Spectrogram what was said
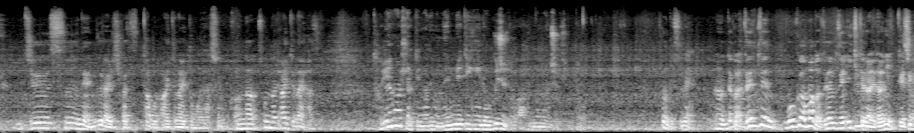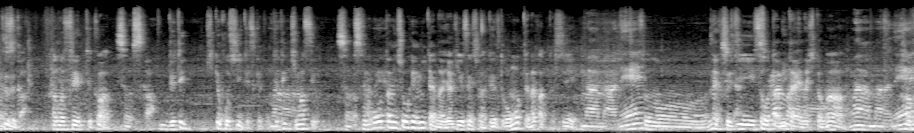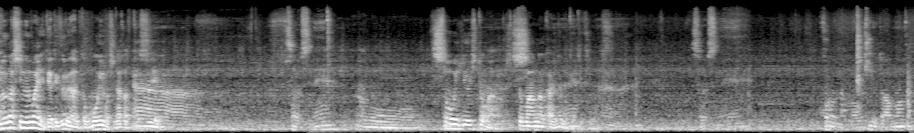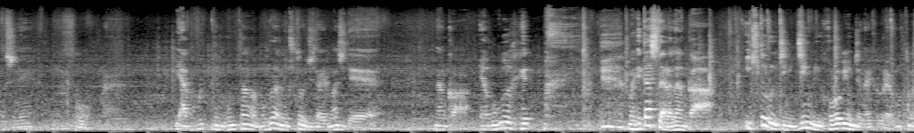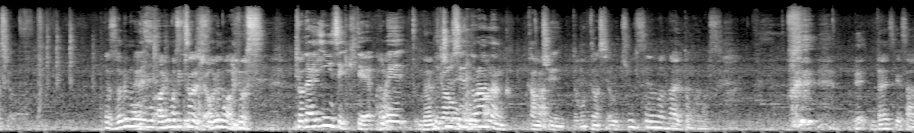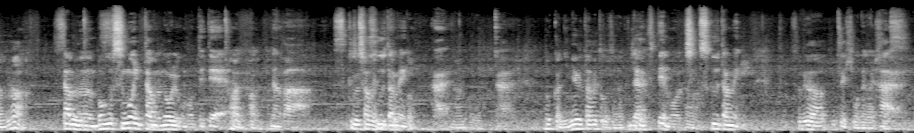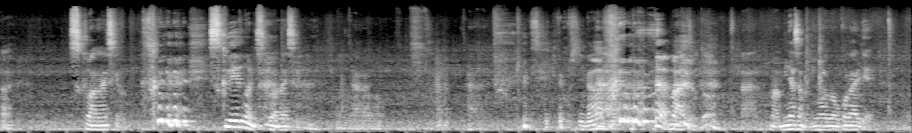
十数年ぐらいしか多分空いてないと思います。そんなそんなに空いてないはず。鳥山明って今でも年齢的に60とかなんでしょうきっそうですね。うんだから全然僕はまだ全然生きてる間に出てくるそうですか可能性っていうかとそうですか。出てきてほしいですけどまあ出てきますよ。そうですその大谷翔平みたいな野球選手が出ると思ってなかったしまあまあね。そのね藤井聡太みたいな人がまあまあね。羽生が死ぬ前に出てくるなんて思いもしなかったしそうですね。あのーそういう人がきっと漫画界にも出てきます。すそうですね。コロナも起きるとは思わなかったしね。そういや僕でも本当なんか僕らの生きとる時代マジでなんかいや僕へ もう下手したらなんか生きとるうちに人類滅びるんじゃないかぐらい思ってますよ。それもありますよ。そうでしょ？それもあります。巨大隕石来て俺宇何が起こるか。宙船乗らんなんかもしれんと思ってますよ。宇宙船はないと思います。え大輔さんが多分僕すごい多分能力持ってて、はいはい。なんか救うために。はい。となるほはどどっか逃げるためとかじゃなくて。いじゃなくてもうはい救うために。それはぜひお願いします。はい、救わないですけど。ね 救えるのに救わないですけどね。救ってほしい。なはい。まあちょっと。はい。まあ皆さんの日頃の行いで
